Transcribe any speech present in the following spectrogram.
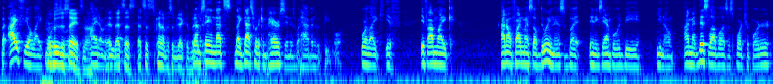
But I feel like Well, who's to say it's not? I don't. Do That's that. a that's a kind of a subjective. But I'm saying that's like that sort of comparison is what happens with people. Or like if if I'm like I don't find myself doing this, but an example would be, you know, I'm at this level as a sports reporter,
